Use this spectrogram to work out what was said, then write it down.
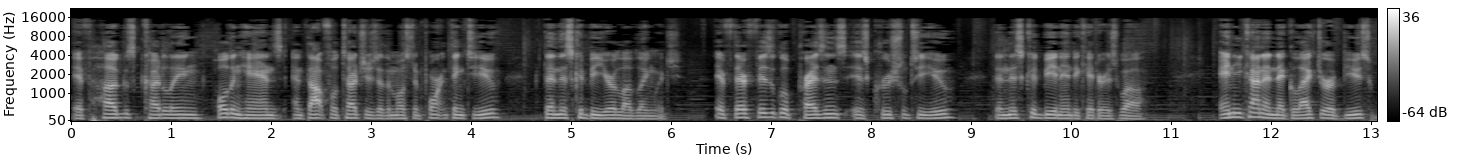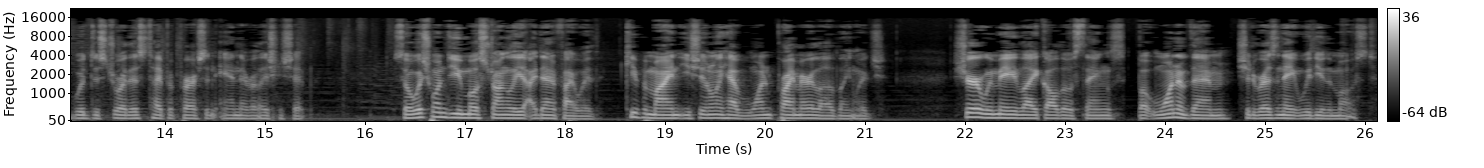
If hugs, cuddling, holding hands, and thoughtful touches are the most important thing to you, then this could be your love language. If their physical presence is crucial to you, then this could be an indicator as well. Any kind of neglect or abuse would destroy this type of person and their relationship. So, which one do you most strongly identify with? Keep in mind, you should only have one primary love language. Sure, we may like all those things, but one of them should resonate with you the most.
